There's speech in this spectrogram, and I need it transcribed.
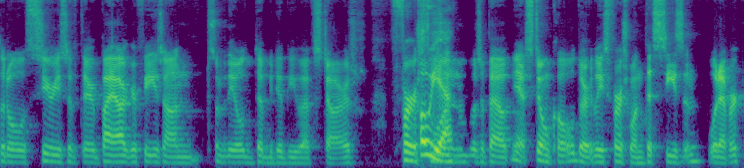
little series of their biographies on some of the old WWF stars. First Oh, yeah. one was about yeah Stone Cold, or at least first one this season, whatever.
